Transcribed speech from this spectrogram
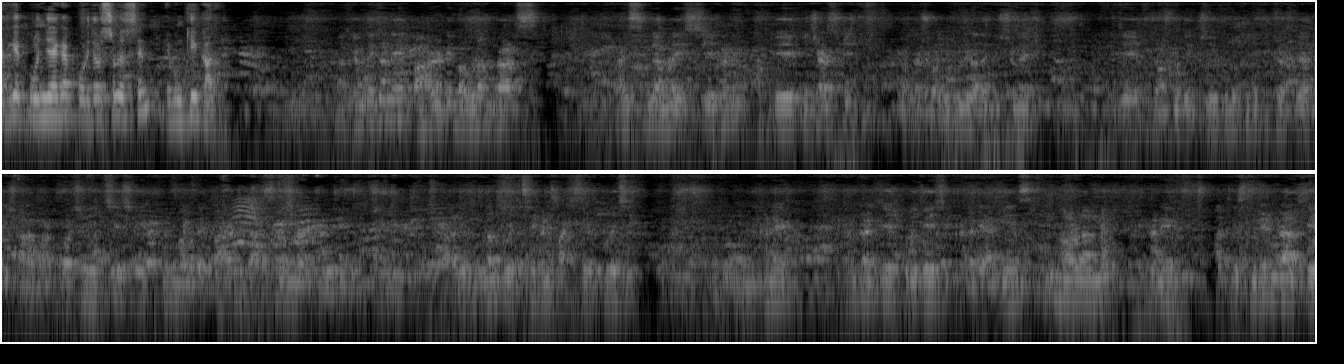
আজকে কোন জায়গায় পরিদর্শন এসেছেন এবং কি কারণ? আমরা এখানে পাহাড়াটি বাবুরাম গার্লস হাই স্কুলে আমরা এসেছি এখানে। আজকে টিচার্স ডে ডক্টর সর্বপল্লী রাধাকৃষ্ণনের যে জন্মদিন, সেই উপলক্ষে যে টিচার্স ডে আজকে সারা ভারতবর্ষে হচ্ছে, সেই রকম আমাদের পাহাড়াটি গার্লসে আমরা এখানে তারা যে প্রোগ্রাম করেছে, সেখানে পার্টিসিপেট করেছি। এবং এখানে এখানকার যে পরিবেশ, এখানকার যে অ্যাম্বিয়েন্স খুবই ভালো লাগল। এখানে আজকে স্টুডেন্টরা আজকে,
